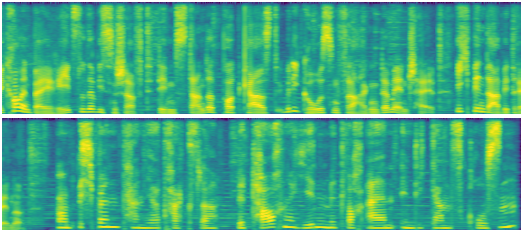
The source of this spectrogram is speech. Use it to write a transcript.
Willkommen bei Rätsel der Wissenschaft, dem Standard-Podcast über die großen Fragen der Menschheit. Ich bin David Rennert. Und ich bin Tanja Traxler. Wir tauchen jeden Mittwoch ein in die ganz großen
